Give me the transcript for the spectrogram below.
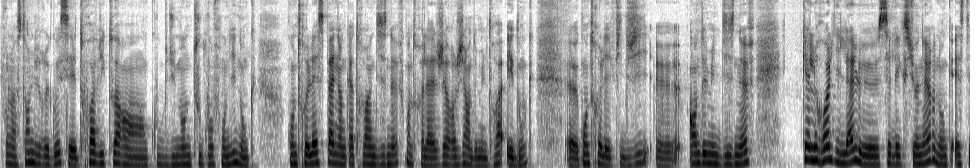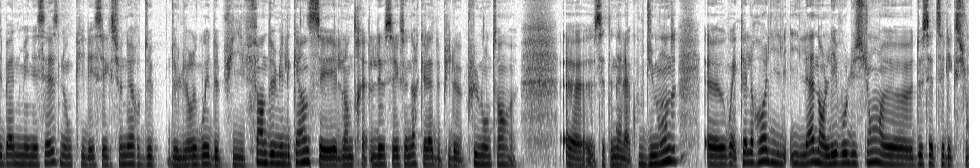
Pour l'instant, l'Uruguay, c'est trois victoires en Coupe du Monde tout confondu, donc contre l'Espagne en 99, contre la Géorgie en 2003 et donc euh, contre les Fidji euh, en 2019. Quel rôle il a le sélectionneur, donc Esteban Meneses, donc il est sélectionneur de, l'Uruguay depuis fin 2015, c'est le sélectionneur qu'elle a depuis le plus longtemps euh, cette année à la Coupe du Monde. quel rôle il a dans l'évolution de cette sélection?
